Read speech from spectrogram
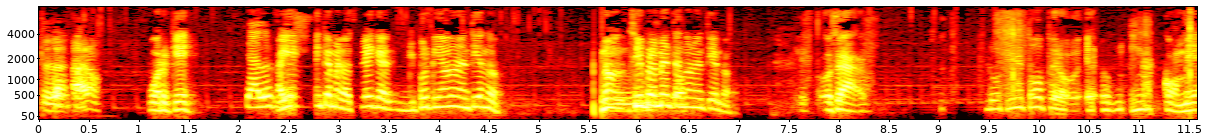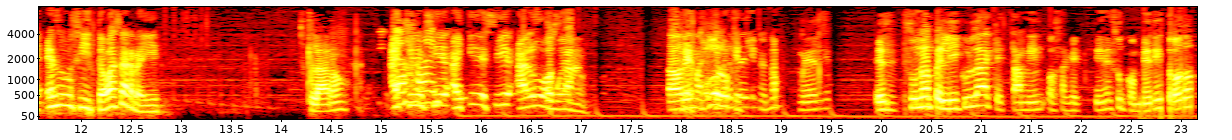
Claro. ¿Por qué? Ya Alguien que me lo explique, porque yo no lo entiendo. No, mm, simplemente no lo entiendo. O sea, lo tiene todo, pero eh, una comedia. Eso sí, te vas a reír. Claro. Hay que decir, hay que decir algo bueno. ahora todo lo que tiene, ¿no? Es una película que también, o sea, que tiene su comedia y todo.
